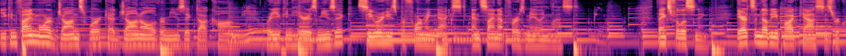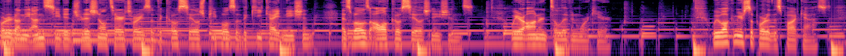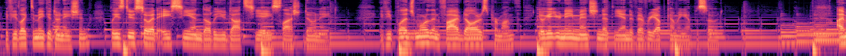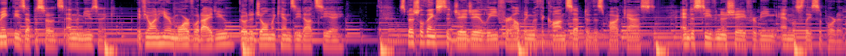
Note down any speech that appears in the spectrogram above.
You can find more of John's work at johnolivermusic.com, where you can hear his music, see where he's performing next, and sign up for his mailing list. Thanks for listening. The Arts NW podcast is recorded on the unceded traditional territories of the Coast Salish peoples of the Qayqayt Nation, as well as all Coast Salish nations. We are honored to live and work here. We welcome your support of this podcast. If you'd like to make a donation, please do so at acnw.ca/donate. If you pledge more than $5 per month, you'll get your name mentioned at the end of every upcoming episode. I make these episodes and the music. If you want to hear more of what I do, go to joelmackenzie.ca. Special thanks to JJ Lee for helping with the concept of this podcast, and to Stephen O'Shea for being endlessly supportive.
